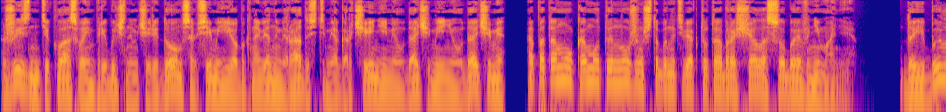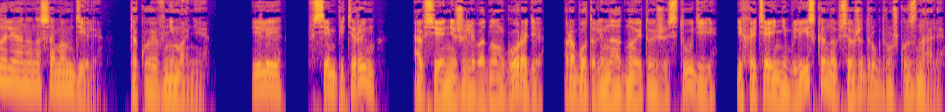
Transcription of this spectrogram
Жизнь текла своим привычным чередом со всеми ее обыкновенными радостями, огорчениями, удачами и неудачами, а потому кому ты нужен, чтобы на тебя кто-то обращал особое внимание. Да и было ли оно на самом деле, такое внимание? Или всем пятерым, а все они жили в одном городе, работали на одной и той же студии, и хотя и не близко, но все же друг дружку знали.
